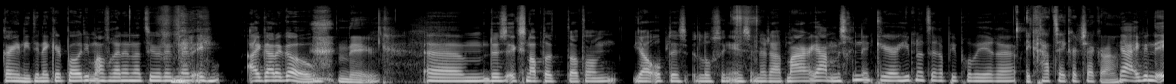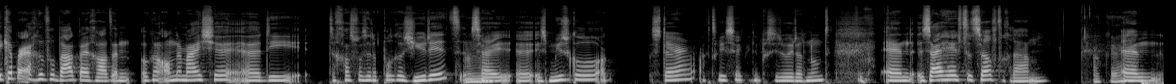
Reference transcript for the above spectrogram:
kan je niet in één keer het podium afrennen natuurlijk. Met ik, I gotta go. Nee. Ehm, dus ik snap dat dat dan jouw oplossing is, inderdaad. Maar ja, misschien een keer hypnotherapie proberen. Ik ga het zeker checken. Ja, ik, ben, ik heb er echt heel veel baat bij gehad. En ook een ander meisje eh, die te gast was in de podcast, Judith. Mhm. Zij eh, is musical ster, actrice, ik weet niet precies hoe je dat noemt. En zij heeft hetzelfde gedaan. Oké. En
